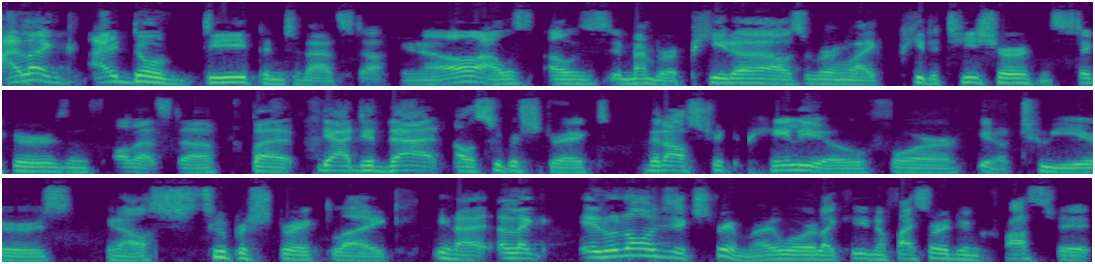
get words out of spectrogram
I like, I dove deep into that stuff, you know, I was, I was, remember PETA, I was wearing like PETA t-shirts and stickers and all that stuff. But yeah, I did that. I was super strict. Then I was strict paleo for, you know, two years. You know, I was super strict, like, you know, like it was always extreme, right? Where like, you know, if I started doing CrossFit,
